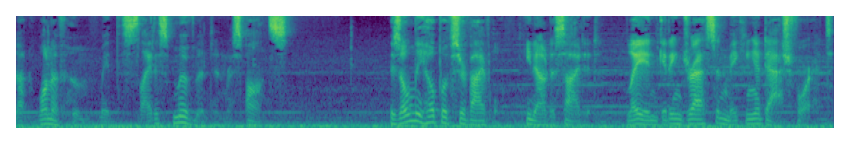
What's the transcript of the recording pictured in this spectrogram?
not one of whom made the slightest movement in response. His only hope of survival, he now decided, lay in getting dressed and making a dash for it.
